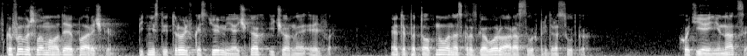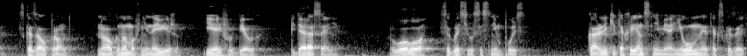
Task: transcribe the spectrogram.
В кафе вошла молодая парочка. Пятнистый тролль в костюме и очках и черная эльфа. Это подтолкнуло нас к разговору о расовых предрассудках. «Хоть я и не нация», — сказал Пронт, — «но гномов ненавижу. И эльфов белых. Пидорасы они». «Во-во», — согласился с ним Пульс. «Карлики-то хрен с ними, они умные, так сказать,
